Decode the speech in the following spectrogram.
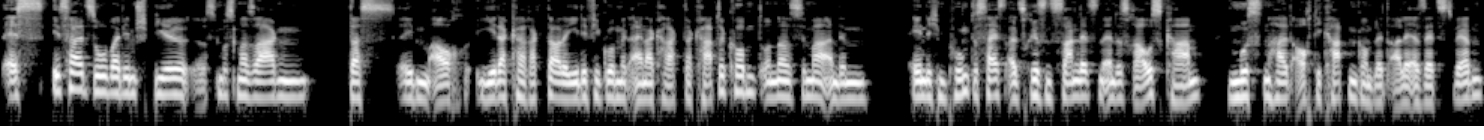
Es ist halt so bei dem Spiel, das muss man sagen, dass eben auch jeder Charakter oder jede Figur mit einer Charakterkarte kommt und dann sind wir an dem ähnlichen Punkt. Das heißt, als Risen Sun letzten Endes rauskam, mussten halt auch die Karten komplett alle ersetzt werden.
